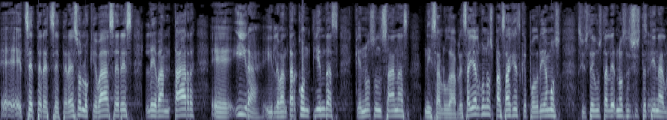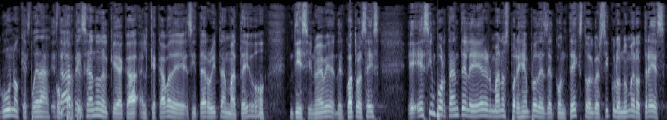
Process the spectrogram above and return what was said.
eh, etcétera, etcétera. Eso lo que va a hacer es levantar eh, ira y levantar contiendas que no son sanas ni saludables. Hay algunos pasajes que podríamos, si usted gusta leer, no sé si usted tiene alguno que pueda Estaba compartir. pensando en el que, acá, el que acaba de citar ahorita en Mateo 19, del 4 al 6 eh, es importante leer, hermanos, por ejemplo, desde el contexto del versículo número 3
